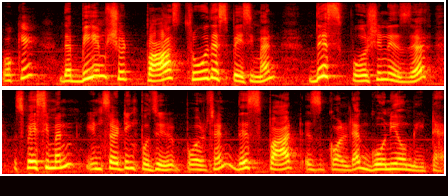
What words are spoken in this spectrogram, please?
Okay. The beam should pass through the specimen. This portion is the specimen inserting portion. This part is called a goniometer.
